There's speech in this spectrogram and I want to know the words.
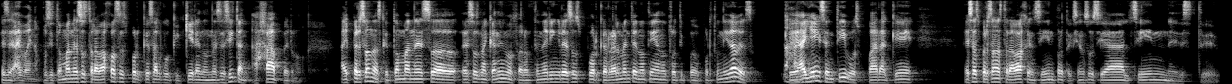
es de, ay, bueno, pues si toman esos trabajos es porque es algo que quieren o necesitan. Ajá, pero hay personas que toman esos mecanismos para obtener ingresos porque realmente no tienen otro tipo de oportunidades. Que haya incentivos para que esas personas trabajen sin protección social, sin, este,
